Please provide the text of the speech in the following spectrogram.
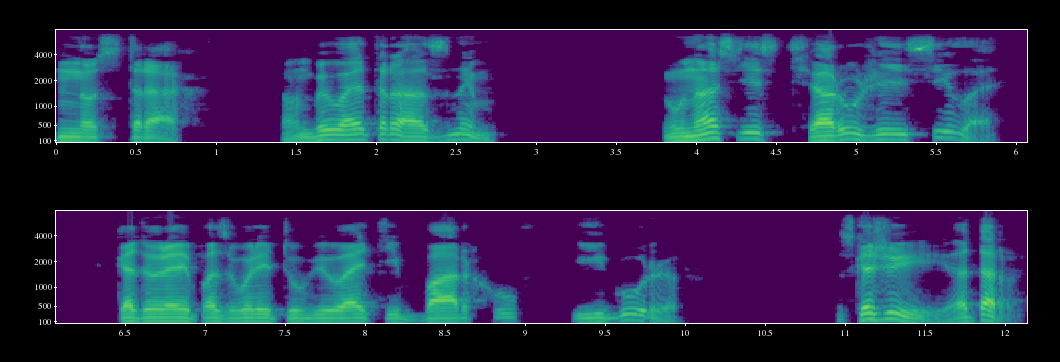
Но страх, он бывает разным. У нас есть оружие и сила, которая позволит убивать и бархов, и гуров. Скажи, Атар,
